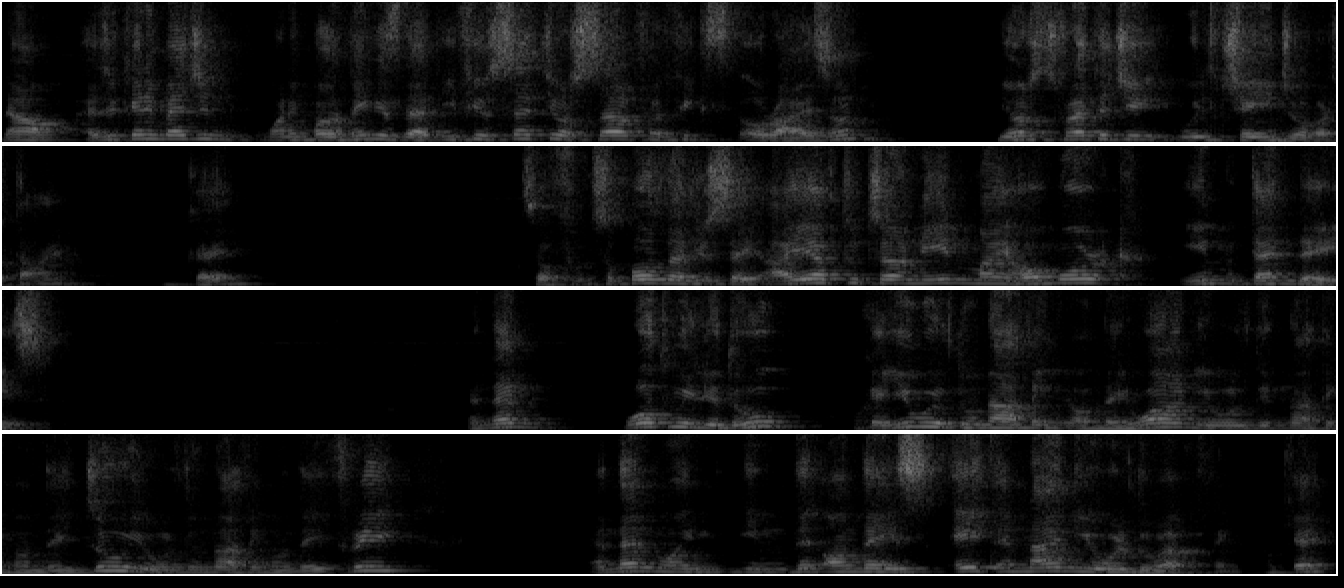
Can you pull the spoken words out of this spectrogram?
Now, as you can imagine, one important thing is that if you set yourself a fixed horizon, your strategy will change over time, okay? So suppose that you say, I have to turn in my homework in 10 days. And then what will you do? Okay, you will do nothing on day one, you will do nothing on day two, you will do nothing on day three. And then when in the, on days eight and nine, you will do everything, okay?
